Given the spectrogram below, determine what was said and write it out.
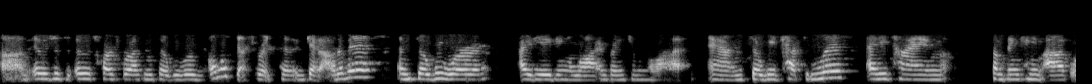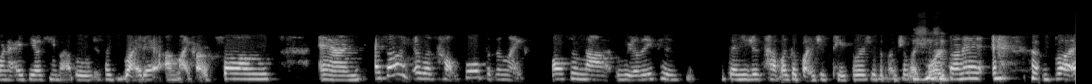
um, it was just it was hard for us, and so we were almost desperate to get out of it. And so we were ideating a lot and brainstorming a lot. And so we kept lists anytime something came up or an idea came up, we would just like write it on like our phones. And I felt like it was helpful, but then like also not really because then you just have like a bunch of papers with a bunch of like words on it. but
